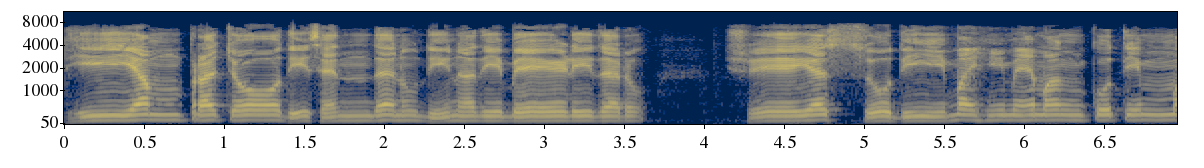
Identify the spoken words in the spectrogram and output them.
ಧೀಯಂ ಪ್ರಚೋದಿಸೆಂದನು ದಿನದಿ ಬೇಡಿದರು. ಶ್ರೇಯಸ್ಸು ಧೀ ಮಹಿಮೆ ಮಂಕುತಿಮ್ಮ.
